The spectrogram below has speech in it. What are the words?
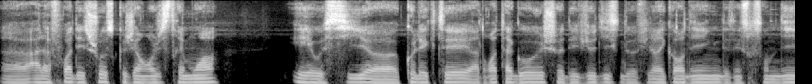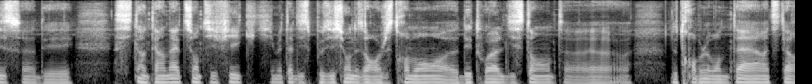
Euh, à la fois des choses que j'ai enregistrées moi et aussi euh, collecter à droite à gauche des vieux disques de field recording des années 70, euh, des sites internet scientifiques qui mettent à disposition des enregistrements euh, d'étoiles distantes, euh, de tremblements de terre, etc.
